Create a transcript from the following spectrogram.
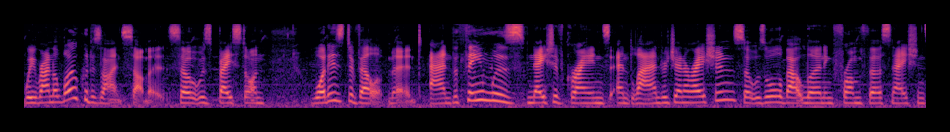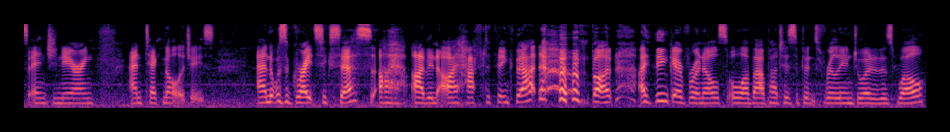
we ran a local design summit. So it was based on what is development? And the theme was native grains and land regeneration. So it was all about learning from First Nations engineering and technologies. And it was a great success. I, I mean, I have to think that, but I think everyone else, all of our participants really enjoyed it as well.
